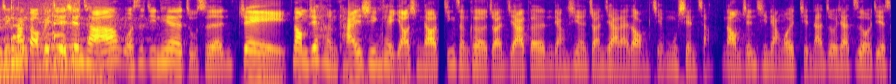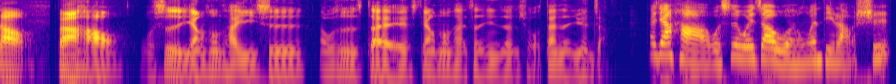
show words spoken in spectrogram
健康搞飞机的现场，我是今天的主持人 J。那我们今天很开心可以邀请到精神科的专家跟两性的专家来到我们节目现场。那我们先请两位简单做一下自我介绍。大家好，我是杨松财医师，那我是在杨松财身心诊所担任院长。大家好，我是魏兆文温迪老师。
